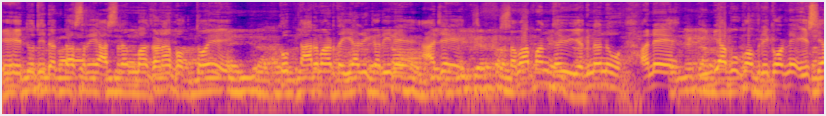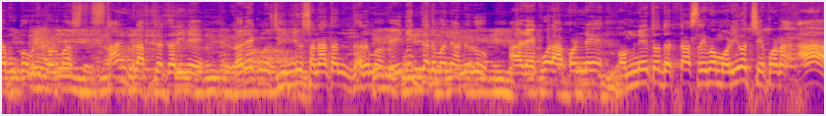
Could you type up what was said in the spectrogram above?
એ હેતુથી દત્તાશ્રય આશ્રમમાં ઘણા ભક્તોએ ખૂબ તારમાર તૈયારી કરીને આજે સમાપન થયું યજ્ઞનું અને ઇન્ડિયા બુક ઓફ રેકોર્ડને એશિયા બુક ઓફ રેકોર્ડમાં સ્થાન પ્રાપ્ત કરીને દરેકનું હિન્દુ સનાતન ધર્મ વૈદિક ધર્મને અનુરૂપ આ રેકોર્ડ આપણને અમને તો દત્તાશ્રયમાં મળ્યો જ છે પણ આ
